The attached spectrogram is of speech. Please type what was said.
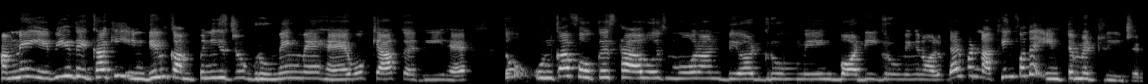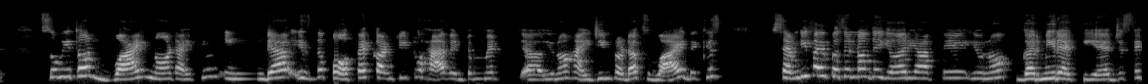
हमने ये भी देखा कि इंडियन कंपनीज़ जो ग्रूमिंग में है वो क्या कर रही है तो उनका फोकस था was more on beard grooming body grooming and all of that but nothing for the intimate region so we thought why not i think india is the perfect country to have intimate uh, you know hygiene products why because 75% of the year यहाँ पे you know गर्मी रहती है जिससे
